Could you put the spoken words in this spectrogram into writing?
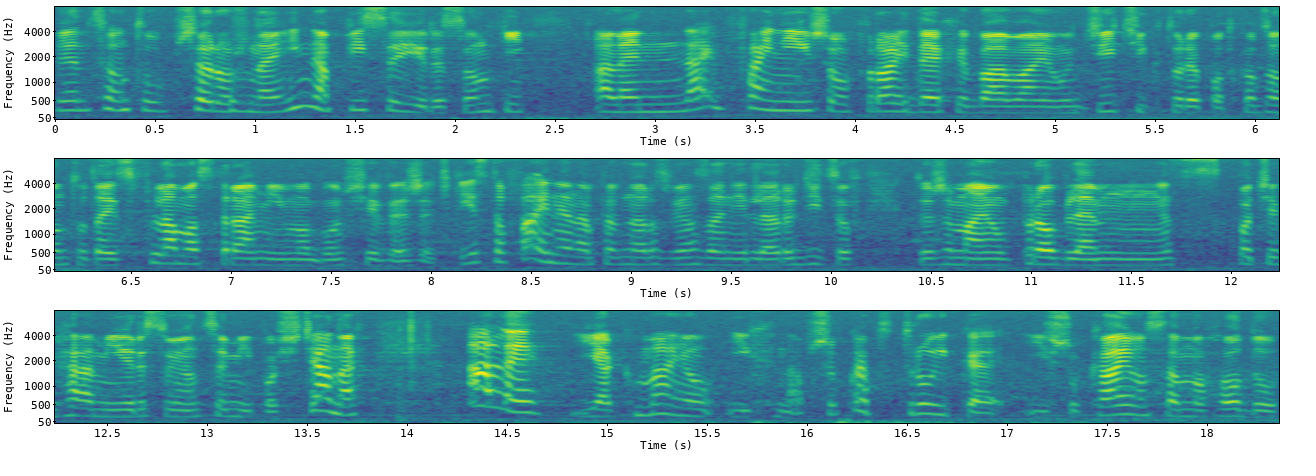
więc są tu przeróżne i napisy, i rysunki. Ale najfajniejszą frajdę chyba mają dzieci, które podchodzą tutaj z flamastrami i mogą się wyżyć. Jest to fajne na pewno rozwiązanie dla rodziców, którzy mają problem z pociechami rysującymi po ścianach, ale jak mają ich na przykład trójkę i szukają samochodu,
